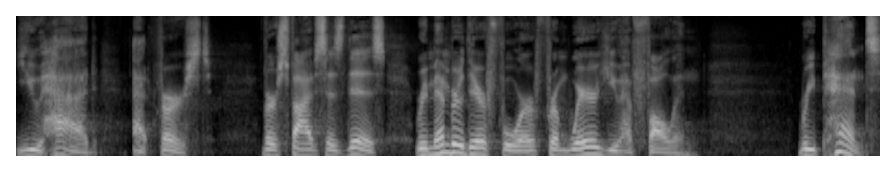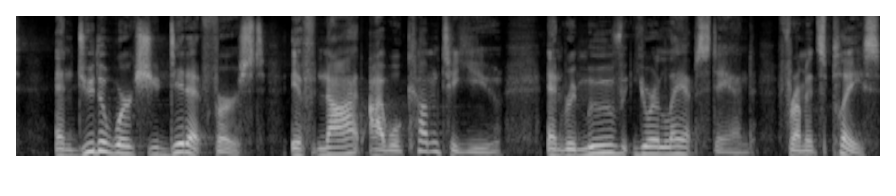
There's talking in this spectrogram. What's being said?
you had at first. Verse 5 says this Remember therefore from where you have fallen. Repent and do the works you did at first. If not, I will come to you and remove your lampstand from its place,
